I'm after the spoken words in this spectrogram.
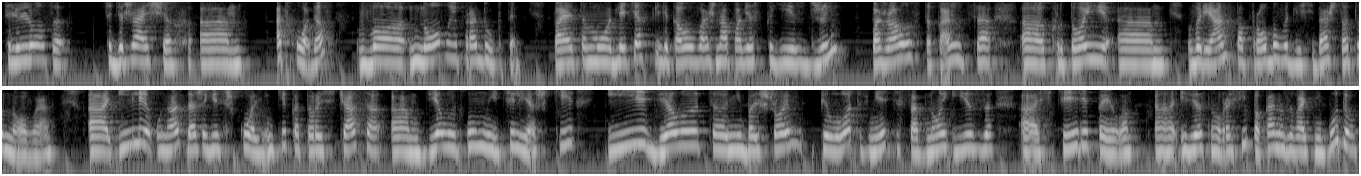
целлюлеза содержащих эм, отходов в новые продукты. Поэтому для тех, для кого важна повестка ESG, пожалуйста, кажется э, крутой э, вариант попробовать для себя что-то новое. Э, или у нас даже есть школьники, которые сейчас э, делают умные тележки и делают небольшой пилот вместе с одной из э, сетей ритейла. Э, известного в России пока называть не буду,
